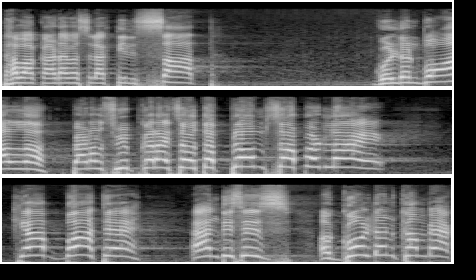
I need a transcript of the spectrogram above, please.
धावा काढाव्याच लागतील सात. गोल्डन बॉल पॅडल स्वीप करायचा होता. प्लम सापडलाय. क्या बात आहे. And this is a golden comeback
